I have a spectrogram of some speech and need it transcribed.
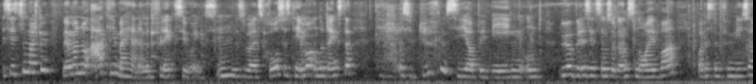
Es ist zum Beispiel, wenn man nur ein Thema hernimmt, Flexi-Wings, Mhm. das war jetzt ein großes Thema und du denkst dir, naja, aber sie dürfen sie ja bewegen und über wie das jetzt noch so ganz neu war, war das dann für mich so,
